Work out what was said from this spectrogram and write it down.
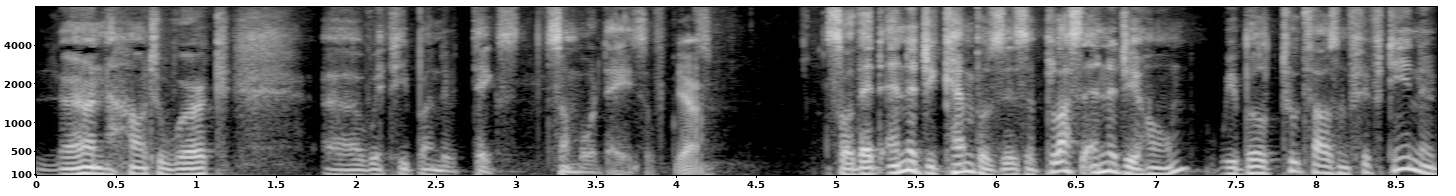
learn how to work uh, with heat pump, it takes some more days, of course. Yeah. So that energy campus is a plus energy home. We built 2015. It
